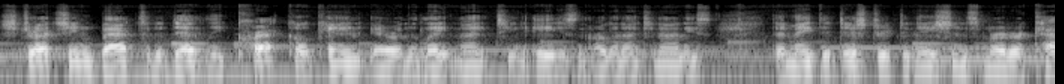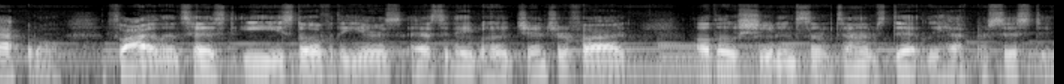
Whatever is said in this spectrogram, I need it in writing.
stretching back to the deadly crack cocaine era in the late 1980s and early 1990s that made the district the nation's murder capital. Violence has eased over the years as the neighborhood gentrified, although shootings, sometimes deadly, have persisted.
